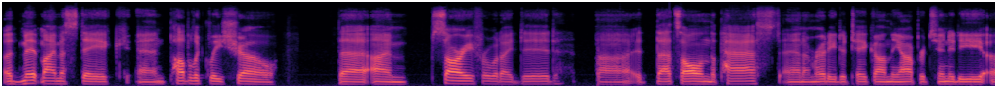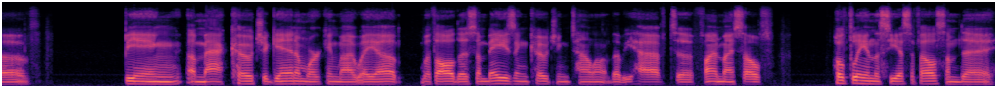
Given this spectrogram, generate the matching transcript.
admit my mistake, and publicly show that I'm sorry for what I did. Uh, it, that's all in the past, and I'm ready to take on the opportunity of being a MAC coach again. I'm working my way up with all this amazing coaching talent that we have to find myself hopefully in the CSFL someday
